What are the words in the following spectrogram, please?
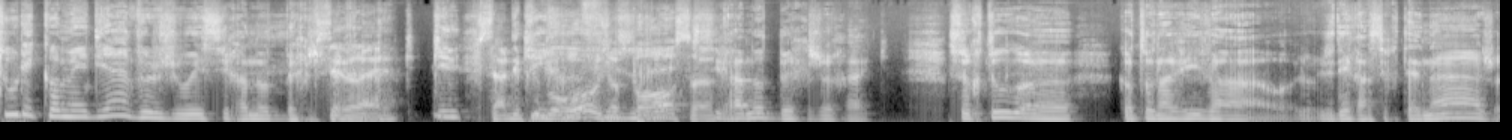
tous les comédiens veulent jouer Cyrano de Bergerac. C'est vrai. Qui- C'est un des plus beaux rôles, je pense. Cyrano de Bergerac. Surtout quand on arrive à, je veux dire, à un certain âge,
